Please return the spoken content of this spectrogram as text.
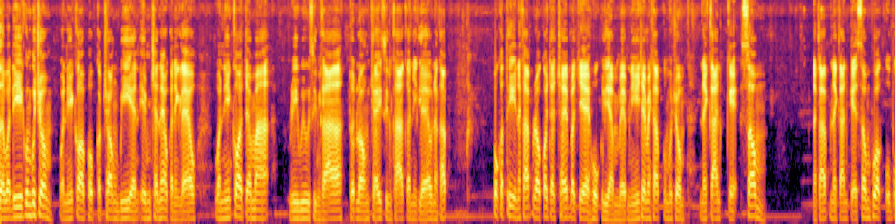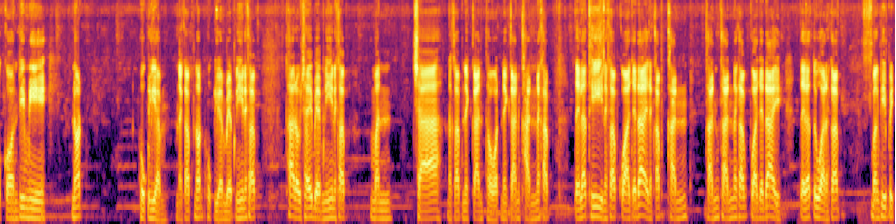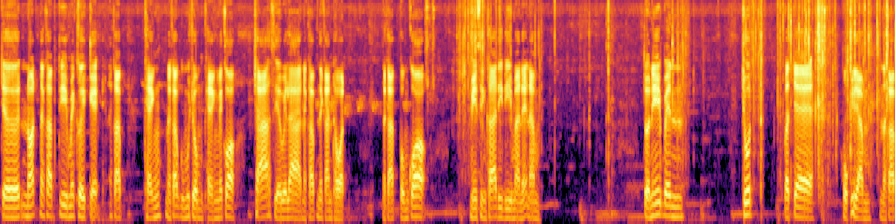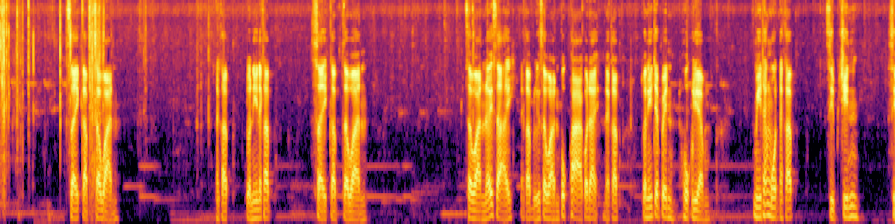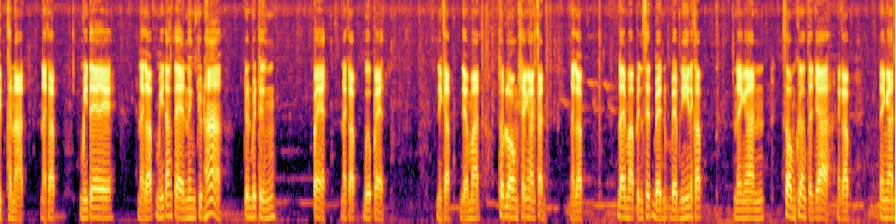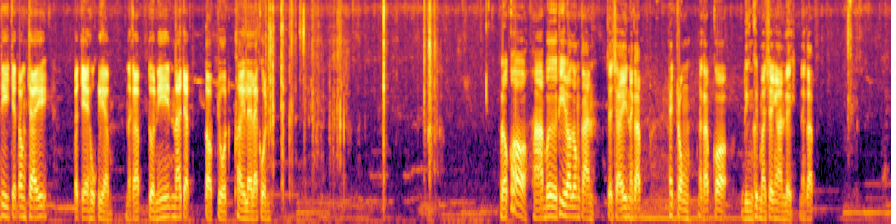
สวัสดีคุณผู้ชม วันนี้ก็พบกับช่อง B&M Channel กันอีกแล้ว วันนี้ก็จะมารีวิวสินค้าทดลองใช้สินค้ากันอีกแล้วนะครับ ปกตินะครับเราก็จะใช้ประแจหกเหลี่ยมแบบนี้ใช่ไหมครับคุณผู้ชมในการแกะซ่อมนะครับในการแกะซ่อมพวกอุปกรณ์ที่มีน็อตหกเหลี่ยมนะครับน็อตหกเหลี่ยมแบบนี้นะครับ ถ้าเราใช้แบบนี้นะครับ มันช้านะครับในการถอดในการขันนะครับ แต่ละทีนะครับกว่าจะได้นะครับ ขันขันขันนะครับ กว่าจะได้แต่ละตัวนะครับ บางทีไปเจอน็อตนะครับที่ไม่เคยแกะนะครับแข็งนะครับคุณผู้ชมแข็งแล้วก็ช้าเสียเวลานะครับในการถอดนะครับ ผมก็มีสินค้าดีๆมาแนะนำตัวนี้เป็นชุดประแจหกเหลี่ยมนะครับ ใส่กับสว่านนะครับ ตัวนี้นะครับใส่กับสว่านสว่านไร้สายนะครับ หรือสว่านพกพาก็ได้นะครับ ตัวนี้จะเป็นหกเหลี่ยมมีทั้งหมดนะครับสิบชิ้นสิบขนาดนะครับ มีแต่ นะครับมีตั้งแต่หนึ่งจุดห้าจนไปถึง 8 นะครับเบอร์ 8 นี่ครับเดี๋ยวมาทดลองใช้งานกันนะครับได้มาเป็นเซตแบบแบบนี้นะครับในงานซ่อมเครื่องตัดหญ้านะครับในงานที่จะต้องใช้ประแจหกเหลี่ยมนะครับ ตัวนี้น่าจะตอบโจทย์ใครหลาย ๆ คน แล้วก็หาเบอร์ที่เราต้องการจะใช้นะครับ ให้ตรงนะครับก็ดึงขึ้นมาใช้งานเลยนะครับ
